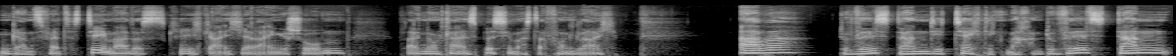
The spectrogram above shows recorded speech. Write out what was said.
ein ganz fettes Thema, das kriege ich gar nicht hier reingeschoben. Vielleicht noch ein kleines bisschen was davon gleich. Aber du willst dann die Technik machen. Du willst dann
